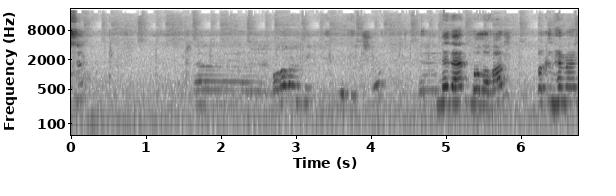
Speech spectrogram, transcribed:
burası eee Balaban Teknesi diye geçiyor. Eee, neden Balaban? Bakın hemen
